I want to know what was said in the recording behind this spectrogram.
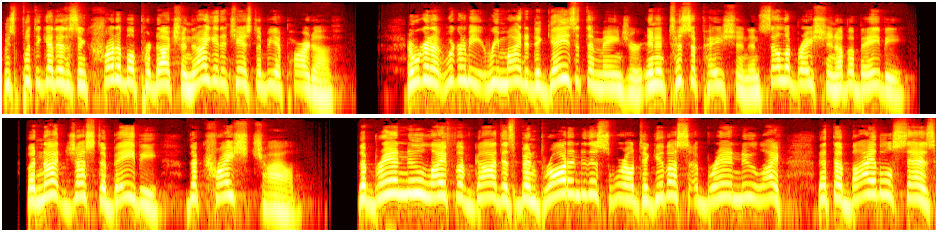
who's put together this incredible production that I get a chance to be a part of. And we're going to, we're going to be reminded to gaze at the manger in anticipation and celebration of a baby. But not just a baby, the Christ child the brand new life of God that's been brought into this world to give us a brand new life that the Bible says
